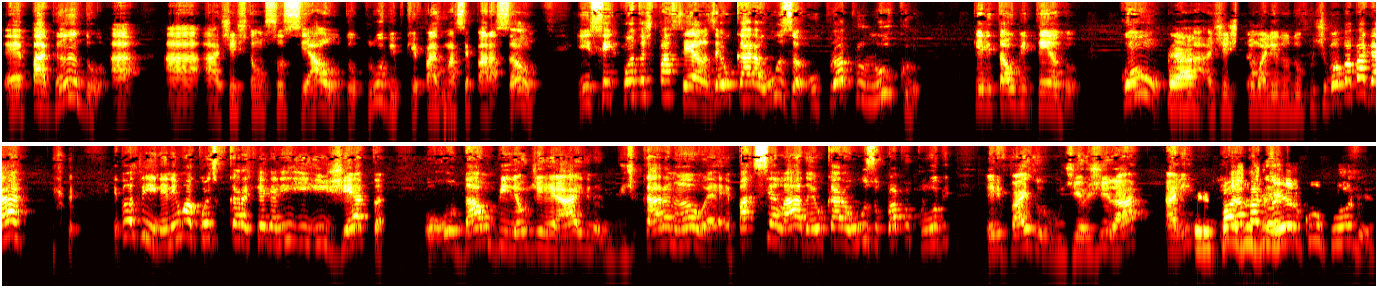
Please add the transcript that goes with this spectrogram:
é, pagando a, a, a gestão social do clube, porque faz uma separação, em sei quantas parcelas. Aí o cara usa o próprio lucro que ele está obtendo com é. a gestão ali do, do futebol para pagar. Então, assim, não é nenhuma coisa que o cara chega ali e injeta ou, ou dá um bilhão de reais de cara, não. É, é, parcelado. Aí o cara usa o próprio clube, ele faz o, o dinheiro girar ali. Ele faz tá o pagando. dinheiro com o clube.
